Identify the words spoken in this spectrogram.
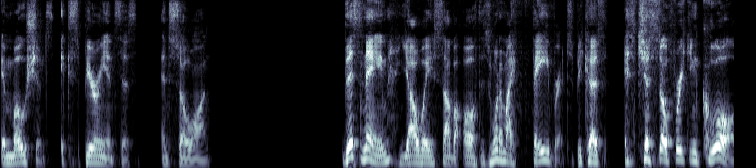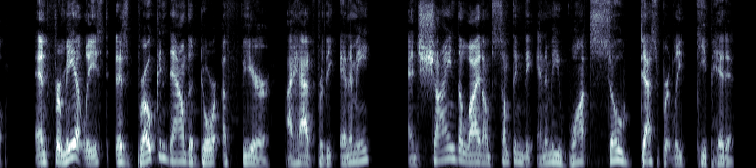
emotions, experiences, and so on. This name, Yahweh Sabaoth, is one of my favorites because it's just so freaking cool. And for me at least, it has broken down the door of fear I had for the enemy and shined the light on something the enemy wants so desperately to keep hidden.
